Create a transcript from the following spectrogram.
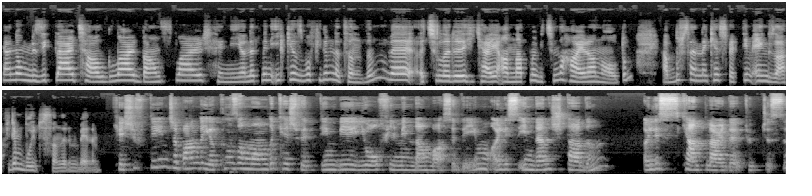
Yani o müzikler, çalgılar, danslar, hani, yönetmeni ilk kez bu filmle tanıdım ve açıları, hikayeyi anlatma biçimine hayran oldum. Ya, bu sene keşfettiğim en güzel film buydu sanırım benim. Keşif deyince ben de yakın zamanda keşfettiğim bir yol filminden bahsedeyim. Alice in den Staden. Alice Kentlerde Türkçesi.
